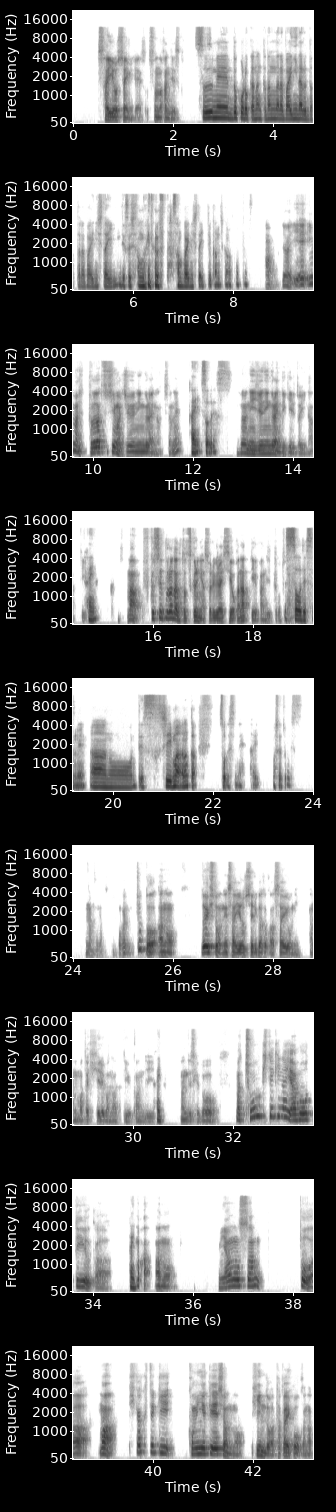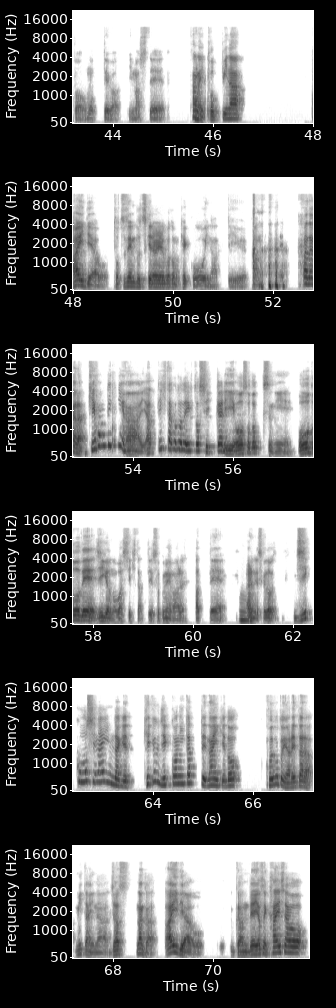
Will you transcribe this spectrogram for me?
採用したいみたいな、そんな感じですか？数名どころか、なんかなんなら倍になるんだったら倍にしたいですし、3倍になるんだったら 3倍にしたいっていう感じかなと思ってます。あ、じゃあ、え今、プロダクトチームは10人ぐらいなんですよね？はい、そうです。それを20人ぐらいにできるといいなっていう。はい。まあ、複数プロダクト作るにはそれぐらい必要かなっていう感じってことですそうですね。あの、ですし、まあなんか、そうですね。はい。おっしゃる通りです。なるほど。わかる。ちょっと、あの、どういう人をね、採用してるかとか、最後にあのまた聞ければなっていう感じはいなんですけど、まあ、長期的な野望っていうか、はいまあ、あの、宮本さんとは、まあ、比較的コミュニケーションの頻度は高い方かなとは思ってはいまして、かなり突飛なアイデアを突然ぶつけられることも結構多いなっていう。あの まあだから、基本的にはやってきたことでいくと、しっかりオーソドックスに王道で事業を伸ばしてきたっていう側面はあるあって、うんあるんですけど、実行しないんだけど、結局実行に至ってないけど、こういうことやれたらみたいな、ジャスなんかアイデアを浮かんで、要するに会社を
